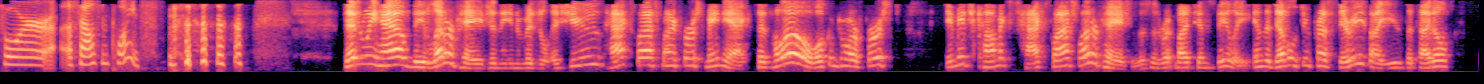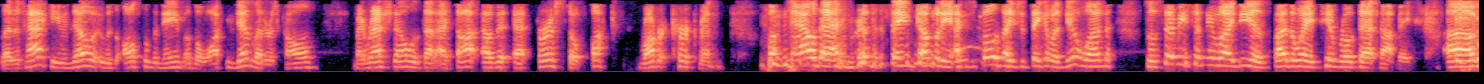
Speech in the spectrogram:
for a thousand points. Then we have the letter page in the individual issues. Hack slash my first maniac says, hello, welcome to our first Image Comics hack slash letter page. This is written by Tim Seeley. In the Devil's Due Press series, I used the title Letters Hack, even though it was also the name of the Walking Dead letters column. My rationale was that I thought of it at first, so fuck Robert Kirkman. But now that we're the same company, I suppose I should think of a new one. So send me some new ideas. By the way, Tim wrote that, not me. Um,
